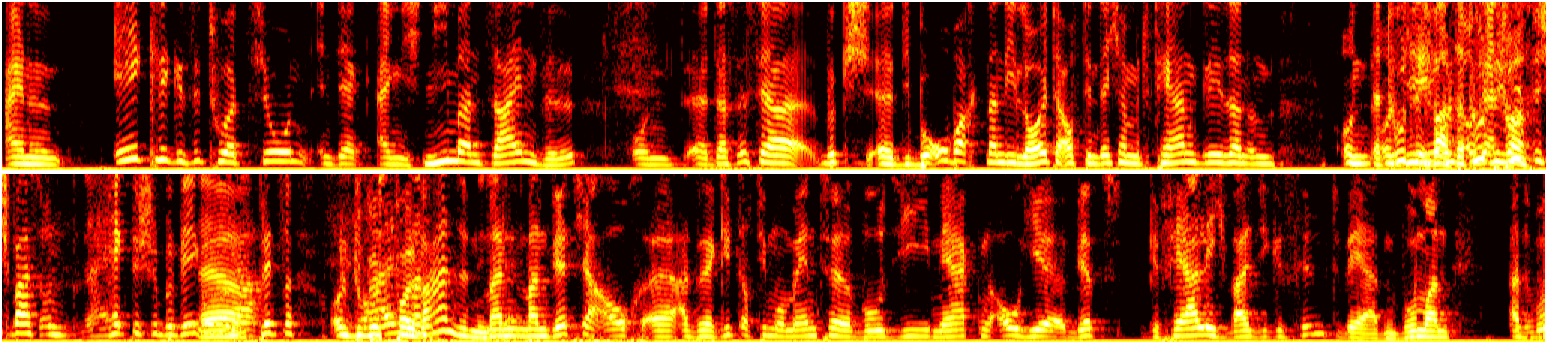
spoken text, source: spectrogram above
eine eklige Situation, in der eigentlich niemand sein will. Und äh, das ist ja wirklich, äh, die beobachten dann die Leute auf den Dächern mit Ferngläsern und und, Da und tut die, sich was, und, da tut und sich tut was. sich was und hektische Bewegungen Ja. und was und du wirst voll man, wahnsinnig. Man, man wird ja auch, äh, also da gibt's auch die Momente, wo sie merken, oh, hier wird's gefährlich, weil sie gefilmt werden, wo man also wo,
